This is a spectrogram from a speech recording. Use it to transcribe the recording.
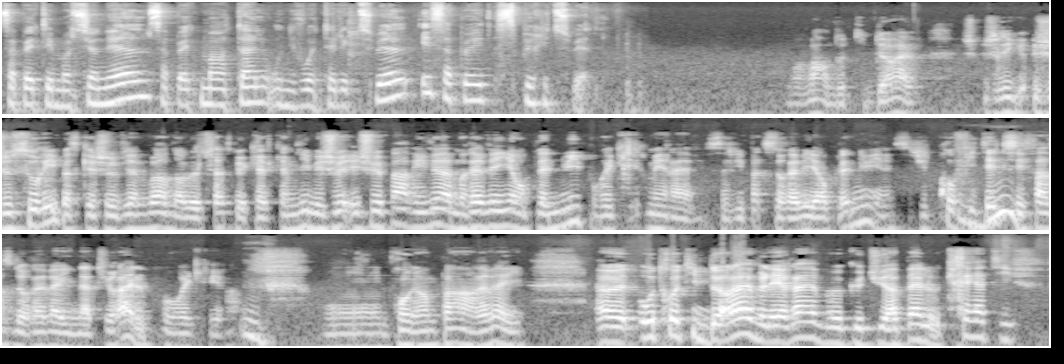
ça peut être émotionnel, ça peut être mental au niveau intellectuel et ça peut être spirituel. On va voir d'autres types de rêves. Je, souris parce que je viens de voir dans le chat que quelqu'un me dit mais je vais, je vais pas arriver à me réveiller en pleine nuit pour écrire mes rêves. Il s'agit pas de se réveiller en pleine nuit, hein. il s'agit de profiter de mhm. ces phases de réveil naturel pour écrire. Hein. Mhm. On ne programme pas un réveil. Euh, autre type de rêve, les rêves que tu appelles créatifs.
